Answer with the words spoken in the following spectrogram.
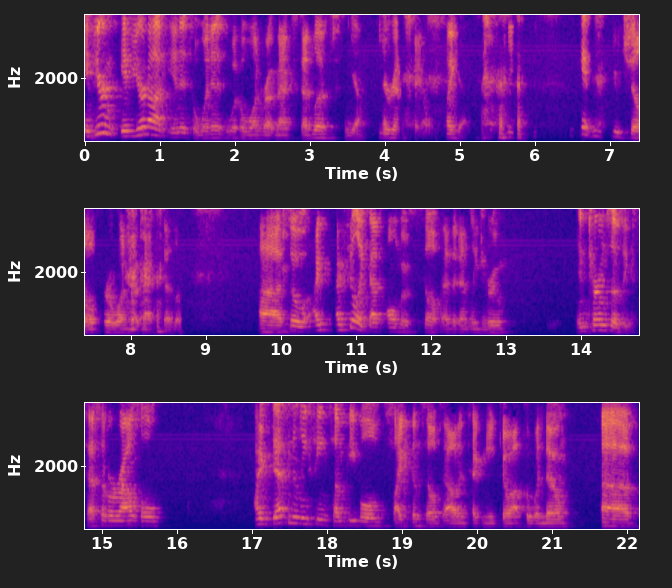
if you're if you're not in it to win it with a one rep max deadlift, yeah. you're gonna fail. Like Yeah. you can't be too chill for a one rep max deadlift. Uh, so I, I feel like that's almost self evidently true. In terms of excessive arousal, I've definitely seen some people psych themselves out and technique go out the window. Uh,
